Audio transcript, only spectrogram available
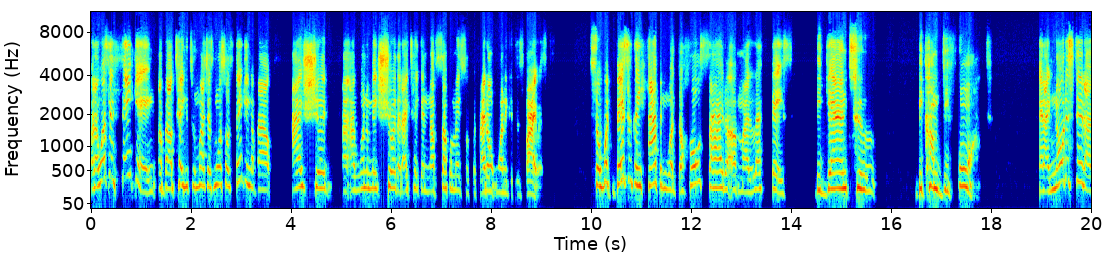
but I wasn't thinking about taking too much. I was more so thinking about I should, I, I want to make sure that I take enough supplements so I don't want to get this virus. So, what basically happened was the whole side of my left face began to become deformed and I noticed it. I,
